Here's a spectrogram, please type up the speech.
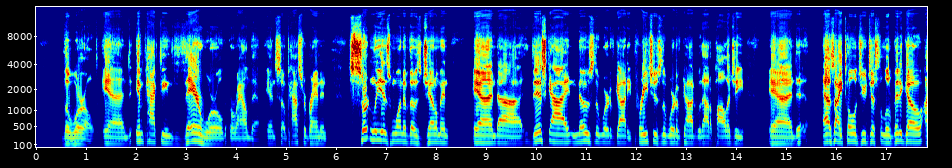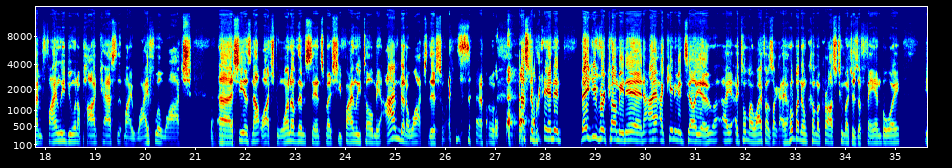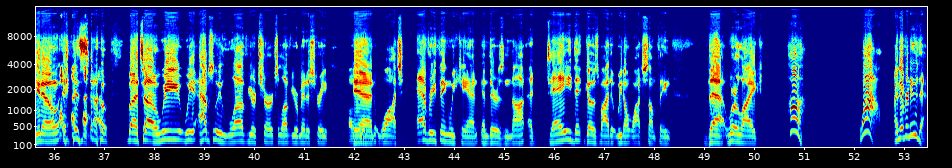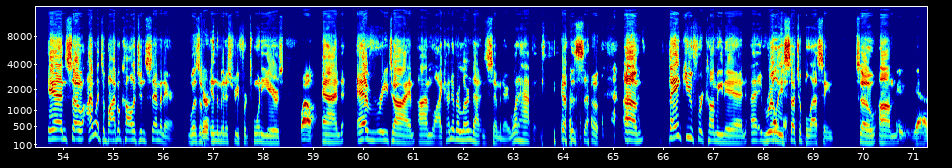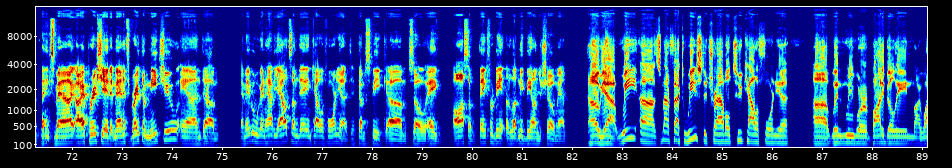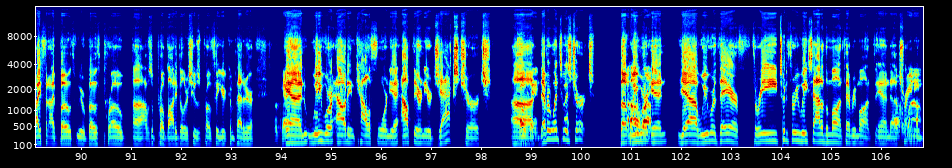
the world and impacting their world around them. And so, Pastor Brandon certainly is one of those gentlemen. And uh, this guy knows the word of God. He preaches the word of God without apology. And as I told you just a little bit ago, I'm finally doing a podcast that my wife will watch. Uh, she has not watched one of them since, but she finally told me I'm going to watch this one. So, Pastor Brandon, thank you for coming in. I, I can't even tell you. I, I told my wife, I was like, I hope I don't come across too much as a fanboy, you know. So, but uh, we we absolutely love your church, love your ministry, Thank you. and watch everything we can. And there is not a day that goes by that we don't watch something that we're like, huh, wow, I never knew that. And so I went to Bible college and seminary, was Sure. in the ministry for 20 years. Wow. And every time I'm like, I never learned that in seminary. What happened? You know, so um, thank you for coming in. Uh, really Welcome. such a blessing. So um, Yeah, thanks, man. I, I appreciate it, man. It's great to meet you, and Yeah. um, and maybe we're gonna have you out someday in California to come speak. Um, so hey, awesome. Thanks for being letting me be on your show, man. Oh yeah, we uh, as a matter of fact, we used to travel to California uh, when we were bodybuilding. My wife and I both, we were both pro. Uh, I was a pro bodybuilder; she was a pro figure competitor, Okay. and we were out in California, out there near Jack's church. Uh, Okay. Never went to his church, but we Oh, were wow. in. Yeah, we were there three, two to three weeks out of the month, every month, and uh, Oh, wow.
